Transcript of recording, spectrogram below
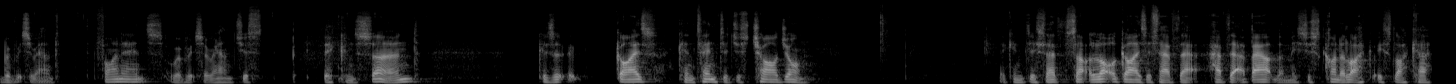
whether it's around finance or whether it's around just they're concerned, because uh, guys can tend to just charge on. They can just have a lot of guys just have that have that about them. It's just kind of like it's like a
